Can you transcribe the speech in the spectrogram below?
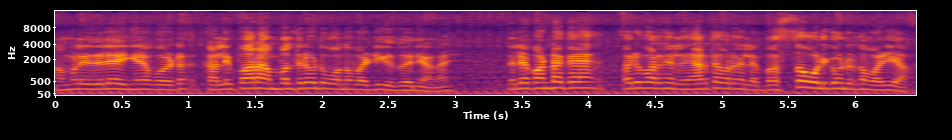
നമ്മൾ ഇതിലെ ഇങ്ങനെ പോയിട്ട് കള്ളിപ്പാറ അമ്പലത്തിലോട്ട് പോകുന്ന വഴി ഇത് തന്നെയാണ്. ഇതിലെ പണ്ടൊക്കെ അവർ പറഞ്ഞില്ലേ നേരത്തെ പറഞ്ഞില്ലേ ബസ് ഓടിക്കൊണ്ടിരുന്ന വഴിയാണ്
